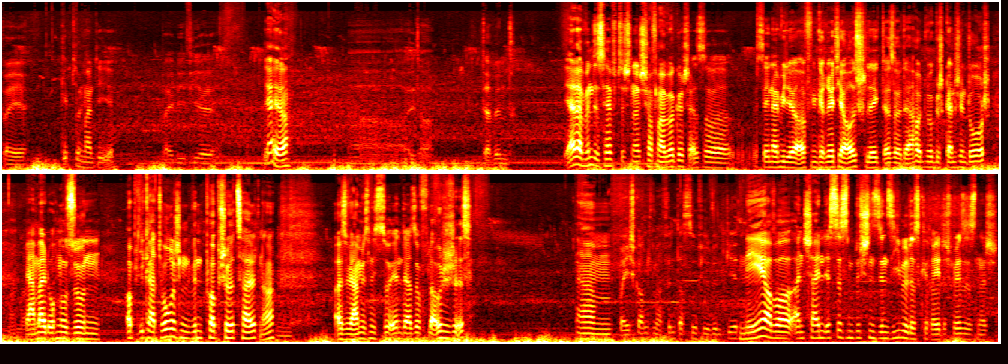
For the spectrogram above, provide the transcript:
Bei, Mal die. bei wie viel. Ja, ja. Ah, Alter. Der Wind. Ja, der Wind ist heftig, ne? Ich hoffe mal wirklich, also wir sehen ja, wie der auf dem Gerät hier ausschlägt. Also der haut wirklich ganz schön durch. Wir haben halt auch nur so einen obligatorischen Windpop-Schutz halt, ne? Mhm. Also wir haben jetzt nicht so einen, der so flauschig ist. Ähm, Weil ich gar nicht mehr finde, dass so viel Wind geht. nee, aber anscheinend ist das ein bisschen sensibel, das Gerät. Ich weiß es nicht.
